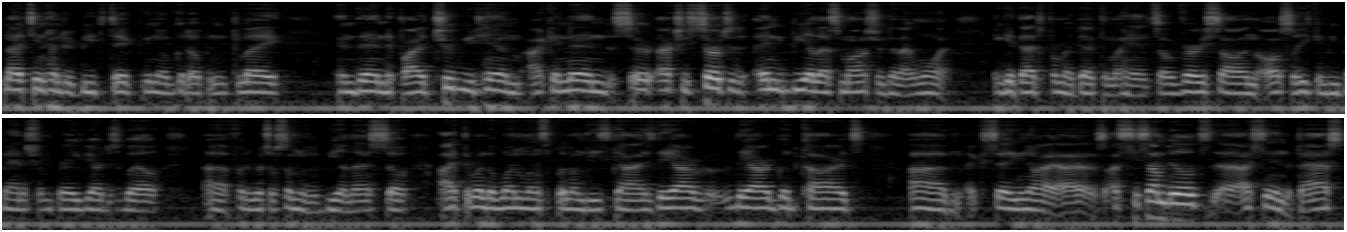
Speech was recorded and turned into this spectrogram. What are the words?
1900 beat stick, you know, good opening play. And then if I tribute him, I can then ser- actually search any BLS monster that I want and get that from my deck to my hand. So very solid. Also, he can be banished from graveyard as well uh, for the ritual summon of a BLS. So I to run the one-one split on these guys. They are they are good cards. Um, like I said, you know, I, I, see some builds uh, I've seen in the past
